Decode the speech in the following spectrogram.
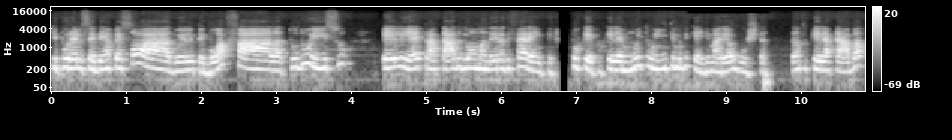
que por ele ser bem apessoado, ele ter boa fala, tudo isso, ele é tratado de uma maneira diferente. Por quê? Porque ele é muito íntimo de quem? De Maria Augusta. Tanto que ele acaba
